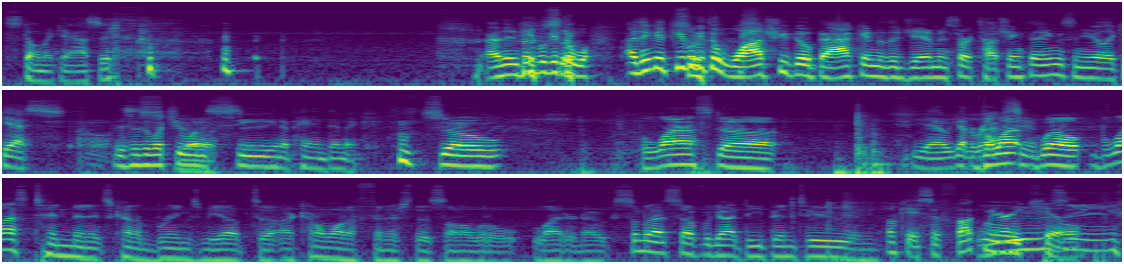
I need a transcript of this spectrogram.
stomach acid. And then people get to. So- I think if people so- get to watch you go back into the gym and start touching things, and you're like, "Yes, Oh, this is what you want to see in a pandemic." So, the last uh, yeah, we got to wrap la- soon. well, the last ten minutes kind of brings me up to. I kind of want to finish this on a little lighter note. Some of that stuff we got deep into and okay, so fuck marry Kill. losing,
